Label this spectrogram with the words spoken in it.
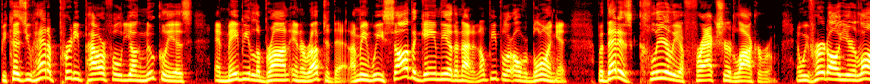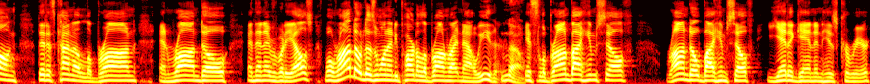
because you had a pretty powerful young nucleus, and maybe LeBron interrupted that. I mean, we saw the game the other night. I know people are overblowing it, but that is clearly a fractured locker room. And we've heard all year long that it's kind of LeBron and Rondo and then everybody else. Well, Rondo doesn't want any part of LeBron right now either. No. It's LeBron by himself, Rondo by himself yet again in his career,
